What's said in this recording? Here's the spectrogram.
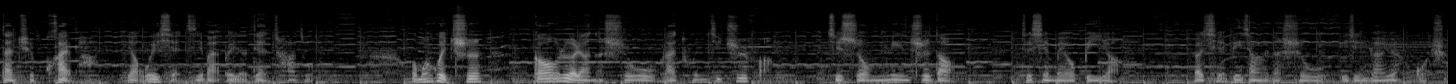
但却不害怕要危险几百倍的电插座。我们会吃高热量的食物来囤积脂肪。即使我们明知道这些没有必要，而且冰箱里的食物已经远远过剩，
